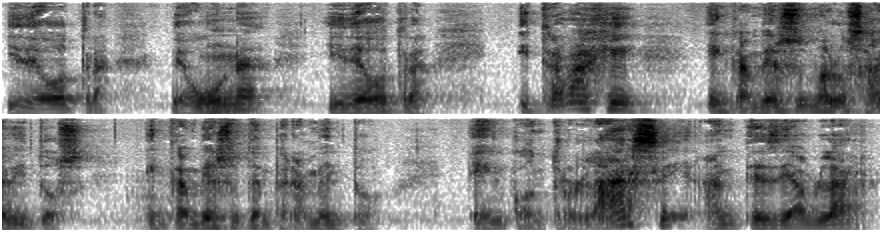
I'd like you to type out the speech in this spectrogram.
y de otra, de una y de otra. Y trabaje en cambiar sus malos hábitos, en cambiar su temperamento, en controlarse antes de hablar,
